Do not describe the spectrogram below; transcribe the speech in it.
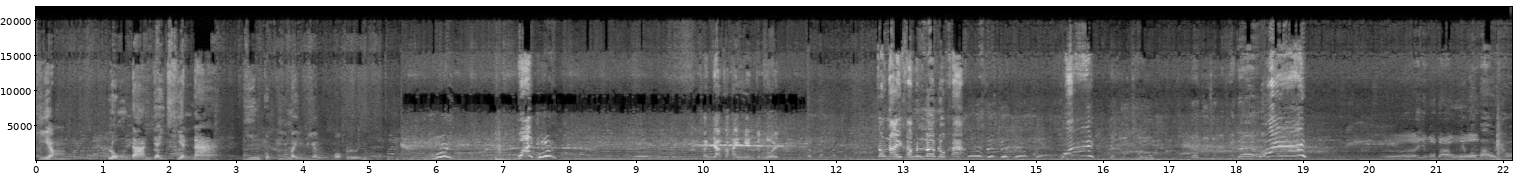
เทียม ลงด่านยายเทียนหน้า ยิ่งกว่าผีใหม่เมียงบอกเลยว้ายฉันอยากจะให้เห็นจังเลย เจ้านายคะมันเริ่มแล้วค่ะว้ายอย่าดูถูกอย่าดูถูกอีกทีหน้าว้ายเอออย่าเบาๆอย่าเบาๆอยู่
